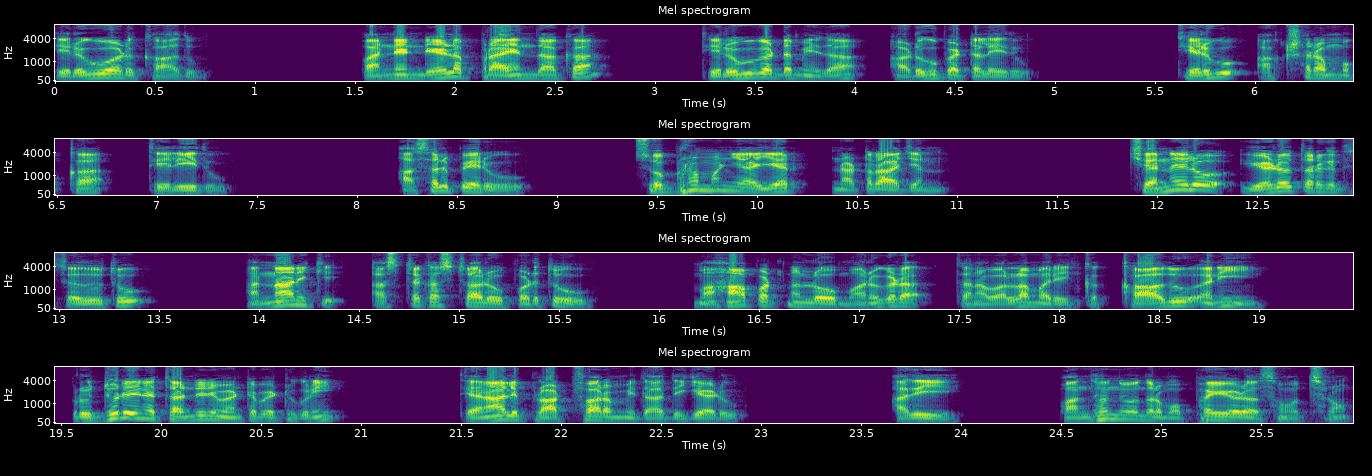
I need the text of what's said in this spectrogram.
తెలుగువాడు కాదు. పన్నెండేళ్ళ ప్రాయం దాకా తెలుగుగడ్డ మీద అడుగు పెట్టలేదు. తెలుగు అక్షరం ముక్క తెలీదు. అసలు పేరు సుబ్రహ్మణ్య అయ్యర్ నటరాజన్. చెన్నైలో ఏడో తరగతి చదువుతూ అన్నానికి అష్టకష్టాలు పడుతూ మహాపట్నంలో మనుగడ తన వల్ల మరి ఇంక కాదు అని వృద్ధుడైన తండ్రిని వెంటబెట్టుకుని తెనాలి ప్లాట్ఫారం మీద దిగాడు. అది పంతొమ్మిది వందల ముప్పై ఏడవ సంవత్సరం.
